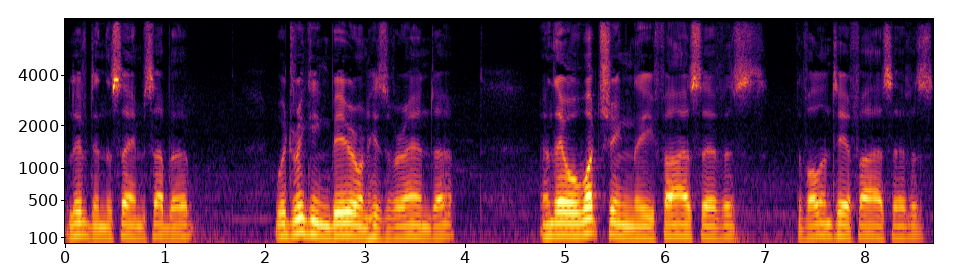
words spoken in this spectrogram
lived in the same suburb, were drinking beer on his veranda and they were watching the fire service, the volunteer fire service,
